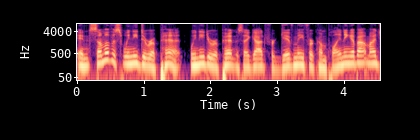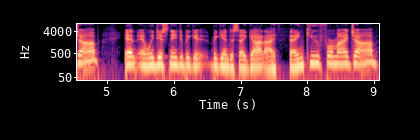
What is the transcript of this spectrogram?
And some of us we need to repent. We need to repent and say, God, forgive me for complaining about my job and and we just need to begin begin to say, God, I thank you for my job.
